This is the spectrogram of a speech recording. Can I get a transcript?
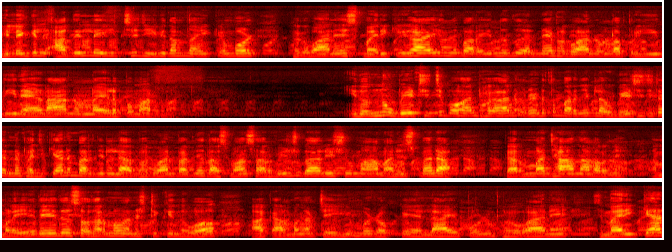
ഇല്ലെങ്കിൽ അതിൽ ലയിച്ച് ജീവിതം നയിക്കുമ്പോൾ ഭഗവാനെ സ്മരിക്കുക എന്ന് പറയുന്നത് തന്നെ ഭഗവാനുള്ള പ്രീതി നേടാനുള്ള എളുപ്പമാർഗമാണ്. ഇതൊന്നും ഉപേക്ഷിച്ച് പോകാൻ ഭഗവാൻ ഒരിടത്തും പറഞ്ഞിട്ടില്ല. ഉപേക്ഷിച്ചിട്ട് എന്നെ ഭജിക്കാനും പറഞ്ഞിട്ടില്ല. ഭഗവാൻ പറഞ്ഞ തസ്മാ സർവേഷു കാലേഷു മാ മനുസ്മര കർമ്മജ എന്നാ പറഞ്ഞ്. നമ്മൾ ഏതേത് സ്വധർമ്മം അനുഷ്ഠിക്കുന്നുവോ ആ കർമ്മങ്ങൾ ചെയ്യുമ്പോഴൊക്കെ എല്ലായ്പ്പോഴും ഭഗവാനെ സ്മരിക്കാൻ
